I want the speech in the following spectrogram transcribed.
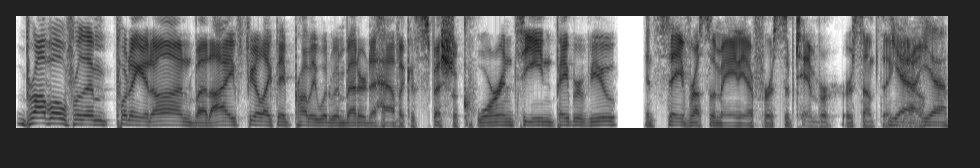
bravo for them putting it on, but I feel like they probably would have been better to have like a special quarantine pay per view and save WrestleMania for September or something. yeah, you know? yeah.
